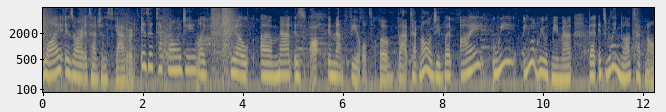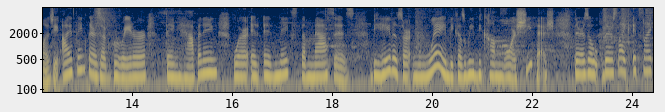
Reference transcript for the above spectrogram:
Why is our attention scattered? Is it technology? Like, you know, um, Matt is uh, in that field of that technology, but I, we, you agree with me, Matt, that it's really not technology. I think there's a greater thing happening where it, it makes the masses behave a certain way because we become more sheepish there's a there's like it's like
